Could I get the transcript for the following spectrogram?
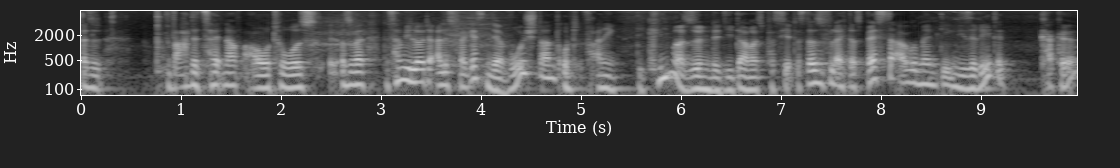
also Wartezeiten auf Autos, also weil das haben die Leute alles vergessen. Der Wohlstand und vor allen Dingen die Klimasünde, die damals passiert ist, das ist vielleicht das beste Argument gegen diese Rätekacke.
